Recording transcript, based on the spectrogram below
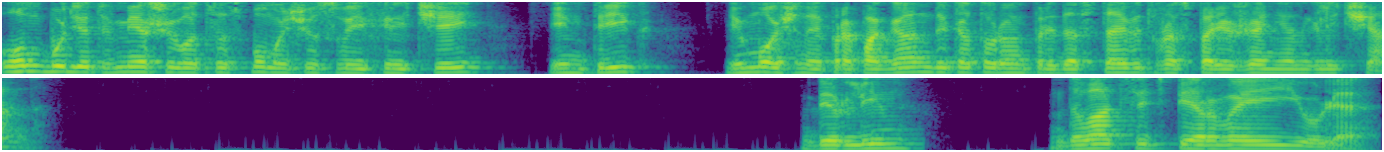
он будет вмешиваться с помощью своих речей, интриг и мощной пропаганды, которую он предоставит в распоряжение англичан. Берлин, 21 июля.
